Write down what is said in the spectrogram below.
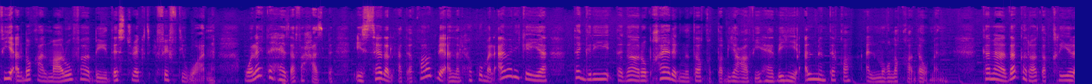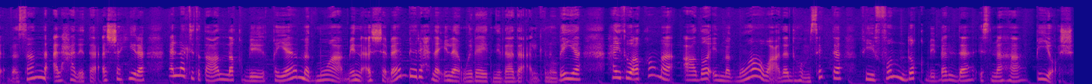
في البقعة المعروفة ب District 51 وليس هذا فحسب إذ ساد الاعتقاد بأن الحكومة الأمريكية تجري تجارب خارج نطاق الطبيعة في هذه المنطقة المغلقة دوما. كما ذكر تقرير ذا صن الحادثة الشهيرة التي تتعلق بقيام مجموعة من الشباب برحلة إلى ولاية نيفادا الجنوبية حيث أقام أعضاء المجموعة وعددهم ستة في فندق ببلدة اسمها بيوش.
